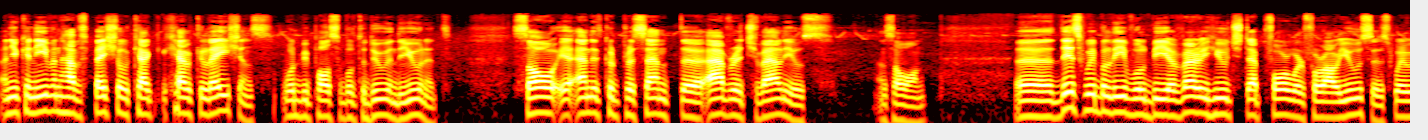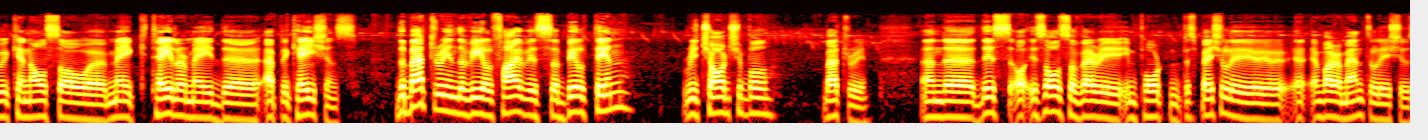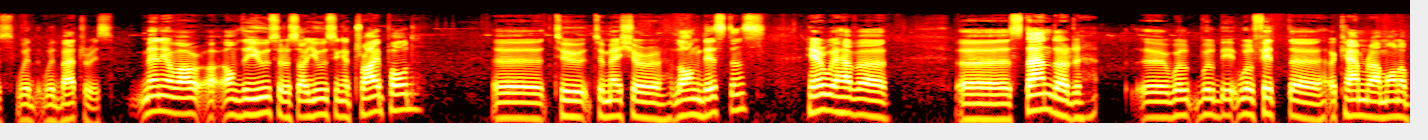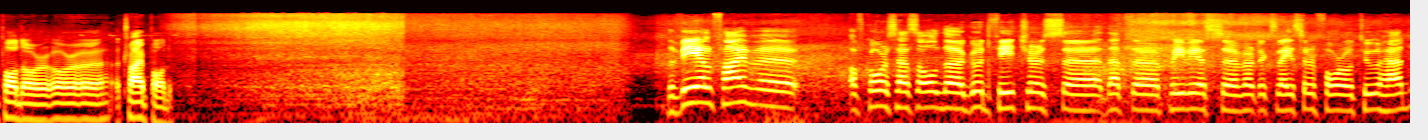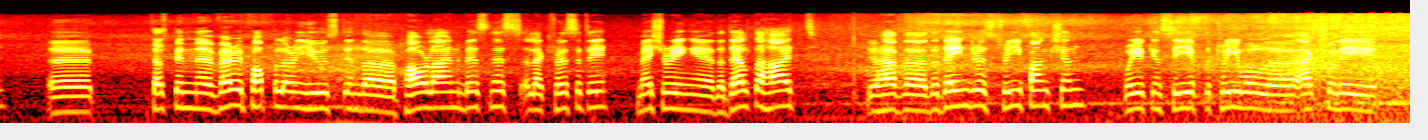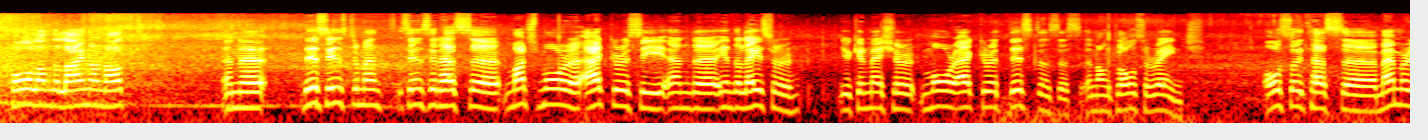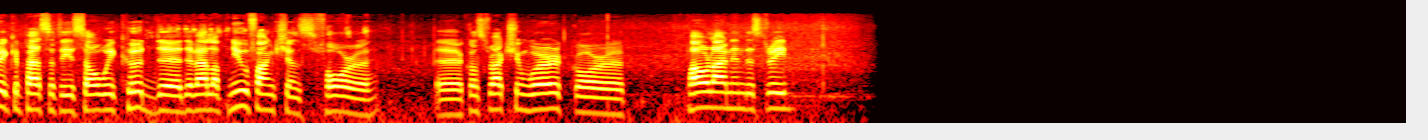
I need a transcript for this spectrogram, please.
and you can even have special cal calculations would be possible to do in the unit. So, and it could present the average values and so on. Uh, this we believe will be a very huge step forward for our users where we can also uh, make tailor-made uh, applications. The battery in the VL5 is a built-in rechargeable battery and uh, this is also very important, especially uh, environmental issues with, with batteries. Many of, our, of the users are using a tripod uh, to, to measure long distance. Here we have a, a standard uh, will, will, be, will fit uh, a camera, monopod or, or a tripod. The VL5 of course has all the good features uh, that the previous uh, Vertex Laser 402 had. Uh, it has been uh, very popular and used in the power line business, electricity, measuring uh, the delta height. You have the dangerous tree function where you can see if the tree will actually fall on the line or not. And this instrument, since it has much more accuracy and in the laser you can measure more accurate distances and on closer range. Also it has uh, memory capacity so we could uh, develop new functions for uh, uh construction work or uh, power line industry.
